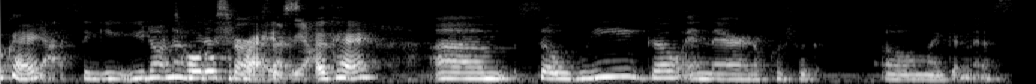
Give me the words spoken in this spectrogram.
okay. Yeah, so you, you don't know who Total surprise. Yeah. Okay. Um, so we go in there, and of course, like, oh my goodness,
